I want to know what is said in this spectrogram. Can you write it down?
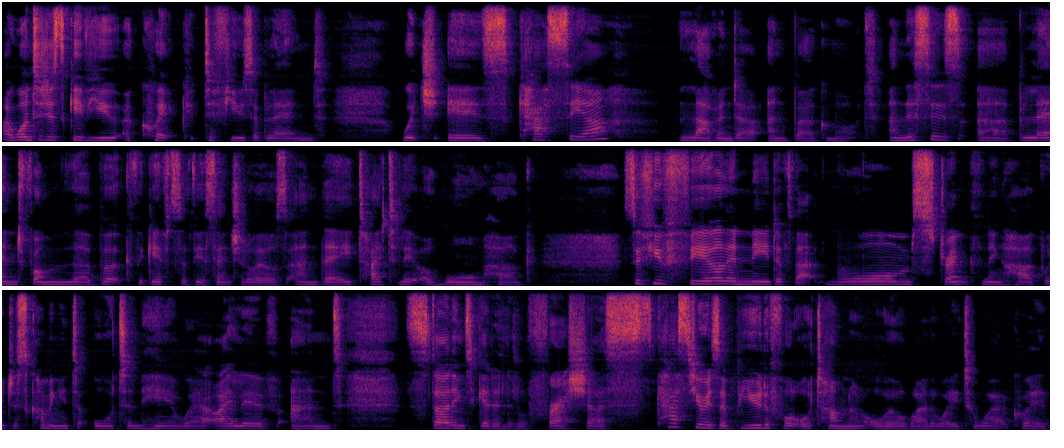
I want to just give you a quick diffuser blend, which is cassia, lavender, and bergamot. And this is a blend from the book The Gifts of the Essential Oils, and they title it A Warm Hug. So if you feel in need of that warm, strengthening hug, we're just coming into autumn here where I live and starting to get a little fresher. Cassia is a beautiful autumnal oil, by the way, to work with.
